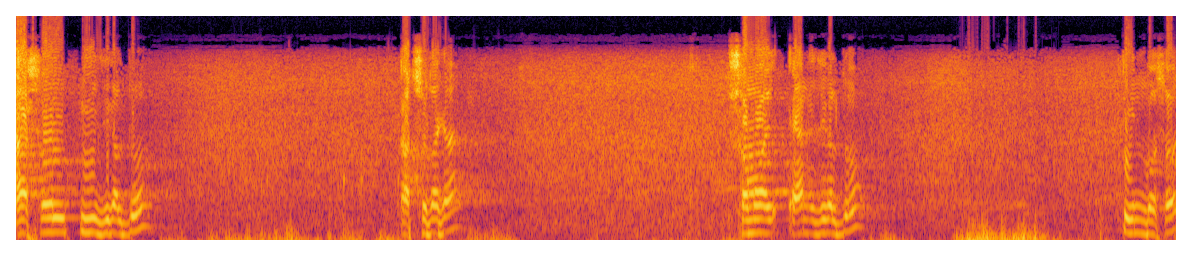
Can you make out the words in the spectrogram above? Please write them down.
আসল পি ইজিকাল টু আটশো টাকা। সময় এন ইজিকাল টু তিন বছর।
